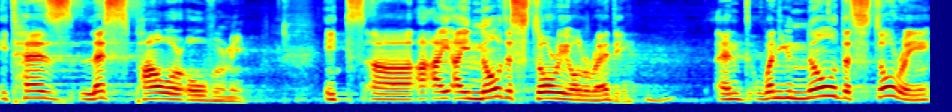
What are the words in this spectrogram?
it has less power over me. It, uh, I, I know the story already. Mm-hmm. And when you know the story,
